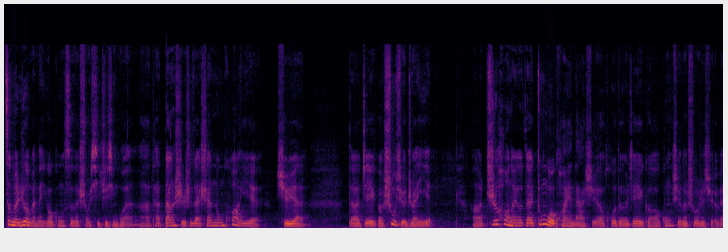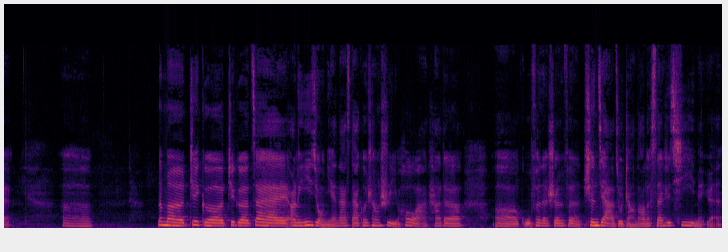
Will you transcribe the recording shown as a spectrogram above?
这么热门的一个公司的首席执行官啊，他当时是在山东矿业学院的这个数学专业啊，之后呢又在中国矿业大学获得这个工学的硕士学位。呃，那么这个这个在二零一九年纳斯达克上市以后啊，它的呃股份的身份身价就涨到了三十七亿美元。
